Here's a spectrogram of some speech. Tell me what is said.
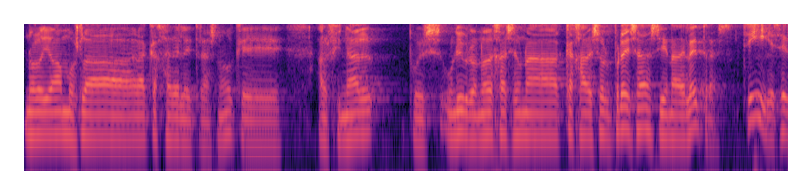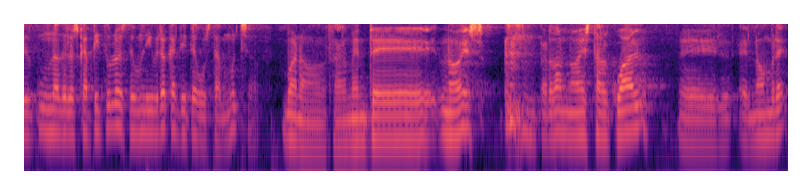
no lo llamamos la, la caja de letras? ¿no? Que al final, pues un libro no deja de ser una caja de sorpresas llena de letras. Sí, es el- uno de los capítulos de un libro que a ti te gusta mucho. Bueno, realmente no es, perdón, no es tal cual el, el nombre,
